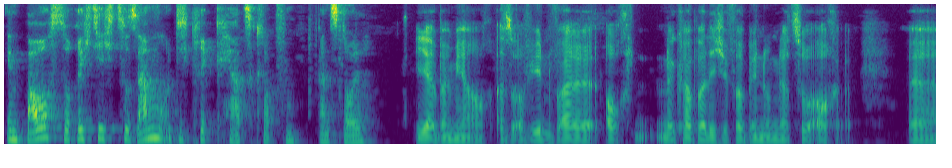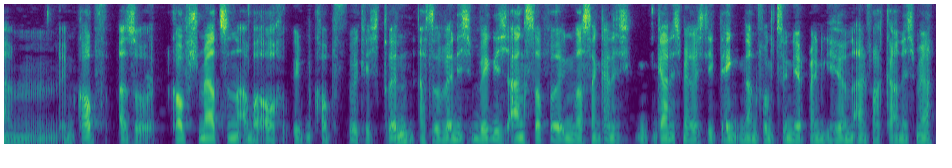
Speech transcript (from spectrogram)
im Bauch so richtig zusammen und ich kriege Herzklopfen, ganz doll. Ja, bei mir auch. Also auf jeden Fall auch eine körperliche Verbindung dazu, auch ähm, im Kopf, also Kopfschmerzen, aber auch im Kopf wirklich drin. Also wenn ich wirklich Angst habe vor irgendwas, dann kann ich gar nicht mehr richtig denken, dann funktioniert mein Gehirn einfach gar nicht mehr.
